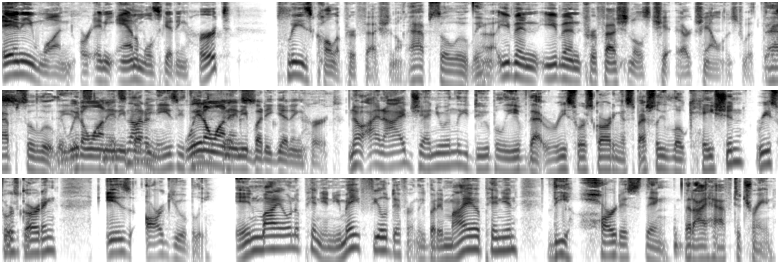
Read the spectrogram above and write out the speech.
anyone or any animals getting hurt, please call a professional. absolutely. Uh, even even professionals are challenged with this. Absolutely. we don't It's- want it's anybody. not an easy we don't want fix. anybody getting hurt. No, and I genuinely do believe that resource guarding, especially location resource guarding, is arguably in my own opinion, you may feel differently, but in my opinion, the hardest thing that I have to train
